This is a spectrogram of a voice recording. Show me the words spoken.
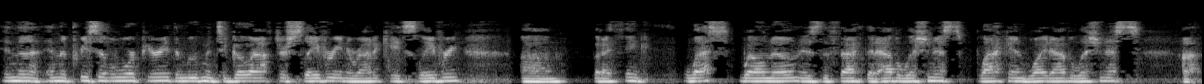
in the in the pre-Civil War period, the movement to go after slavery and eradicate slavery, um, but I think less well known is the fact that abolitionists, black and white abolitionists, uh,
